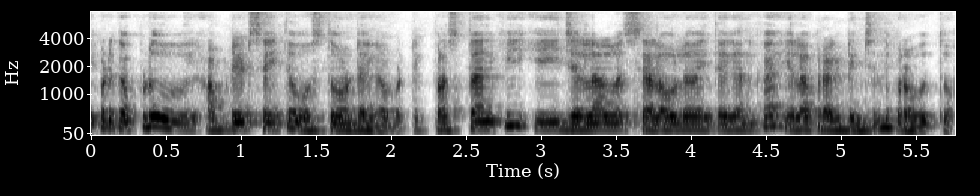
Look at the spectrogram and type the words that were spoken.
ఎప్పటికప్పుడు అప్డేట్స్ అయితే వస్తూ ఉంటాయి కాబట్టి. ప్రస్తుతానికి ఈ జిల్లాల్లో సెలవులు అయితే కనుక ఇలా ప్రకటించింది ప్రభుత్వం.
